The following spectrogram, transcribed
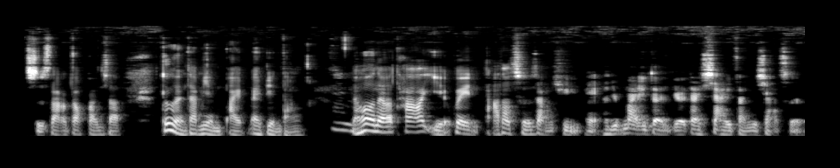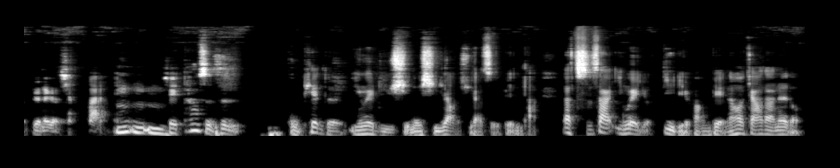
池上到关山，都有人在面卖卖便当。嗯，然后呢，他也会拿到车上去，哎，他就卖一段，就在下一站就下车，就那个小贩。嗯嗯嗯。所以当时是普遍的，因为旅行的需要，需要吃便当。那慈善因为有地理方便，然后加上那种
